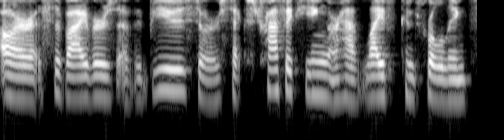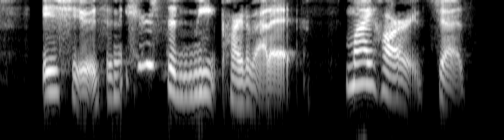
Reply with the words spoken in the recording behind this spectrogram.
are survivors of abuse or sex trafficking or have life controlling issues. And here's the neat part about it. My heart just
